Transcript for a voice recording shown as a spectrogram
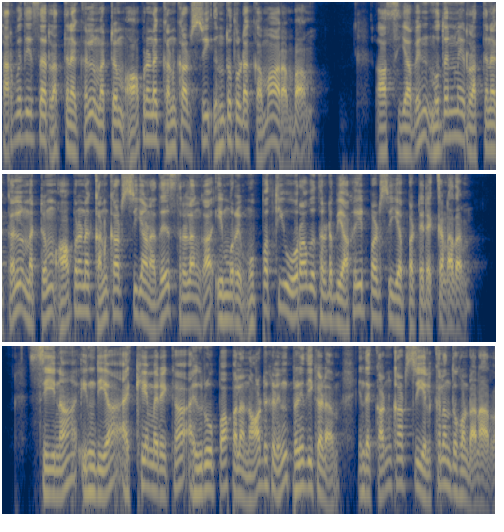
சர்வதேச ரத்தனக்கல் மற்றும் ஆபரண கண்காட்சி இன்று தொடக்கம் ஆரம்பம். ஆசியாவின் முதன்மை ரத்தினக்கல் மற்றும் ஆபரண கண்காட்சியானது ஸ்ரீலங்கா இம்முறை முப்பத்தி ஓராவது தடவையாக ஏற்பாடு செய்யப்பட்டிருக்கிறது சீனா இந்தியா ஐக்கிய அமெரிக்கா ஐரோப்பா பல நாடுகளின் பிரதிநிதிகளும் இந்த கண்காட்சியில் கலந்து கொண்டனர்.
